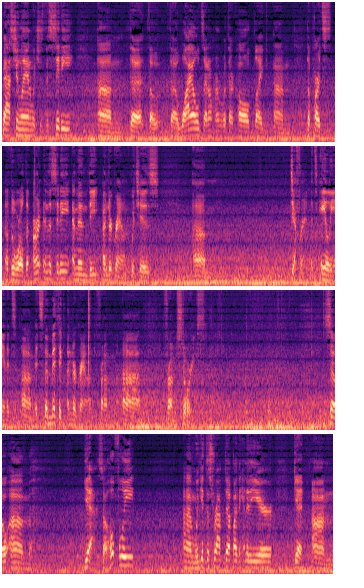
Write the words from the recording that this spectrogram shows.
Bastionland, which is the city, um, the, the the wilds. I don't remember what they're called, like um, the parts of the world that aren't in the city, and then the underground, which is um, different. It's alien. It's um, it's the mythic underground from uh, from stories. So um, yeah, so hopefully um, we get this wrapped up by the end of the year. Get um,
